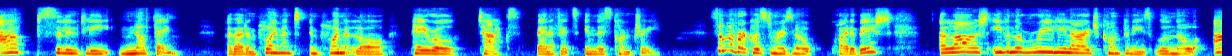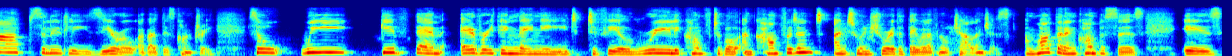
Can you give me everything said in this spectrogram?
absolutely nothing about employment, employment law, payroll, tax, benefits in this country. Some of our customers know quite a bit, a lot, even the really large companies will know absolutely zero about this country. So we give them everything they need to feel really comfortable and confident and to ensure that they will have no challenges. And what that encompasses is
